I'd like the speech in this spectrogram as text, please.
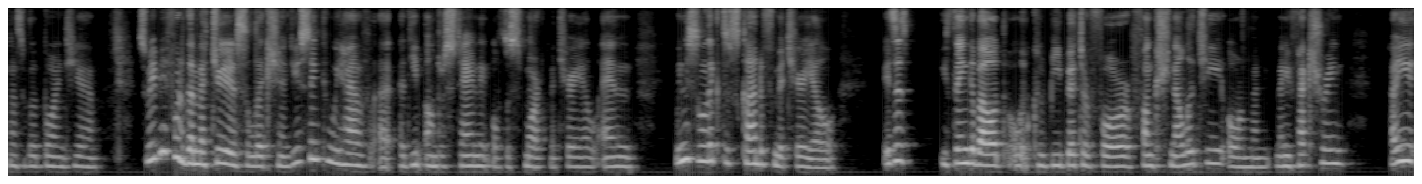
that's a good point yeah so maybe for the material selection do you think we have a, a deep understanding of the smart material and when you select this kind of material is it you think about what could be better for functionality or man manufacturing, how you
